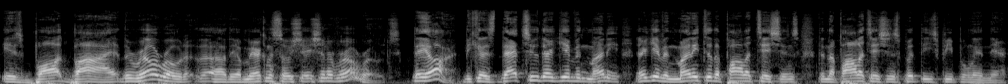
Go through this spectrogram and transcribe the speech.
is bought by the railroad, uh, the American Association of Railroads. They are because that's who they're giving money. They're giving money to the politicians. Then the politicians put these people in there.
